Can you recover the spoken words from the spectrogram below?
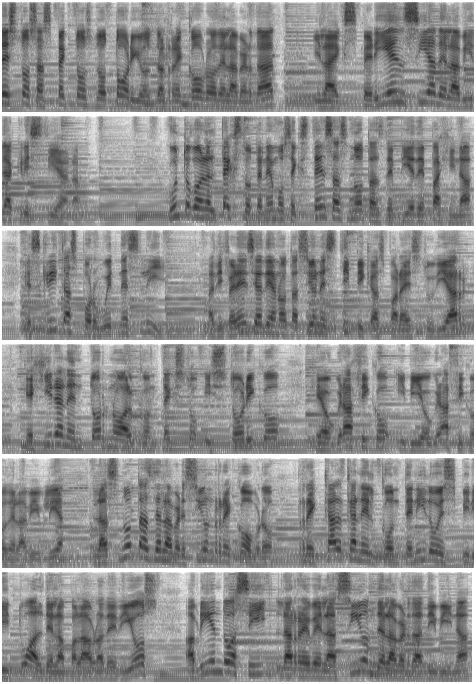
estos aspectos notorios del recobro de la verdad y la experiencia de la vida cristiana. Junto con el texto tenemos extensas notas de pie de página escritas por Witness Lee, a diferencia de anotaciones típicas para estudiar que giran en torno al contexto histórico, geográfico y biográfico de la Biblia, las notas de la versión recobro recalcan el contenido espiritual de la palabra de Dios abriendo así la revelación de la verdad divina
